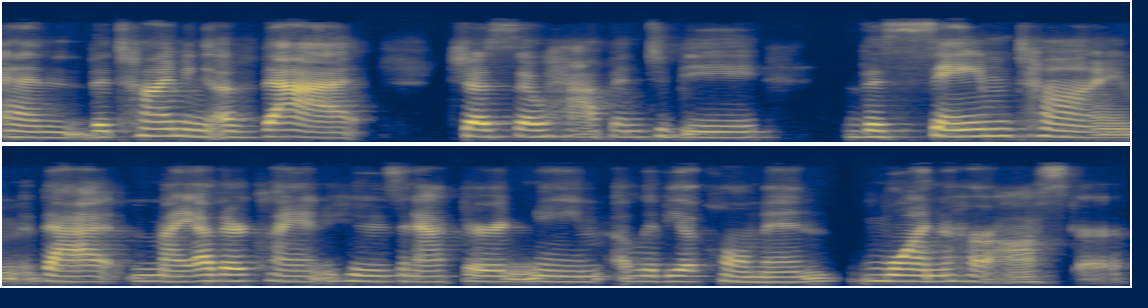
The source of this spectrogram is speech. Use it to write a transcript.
And the timing of that just so happened to be the same time that my other client, who's an actor named Olivia Colman, won her Oscar.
